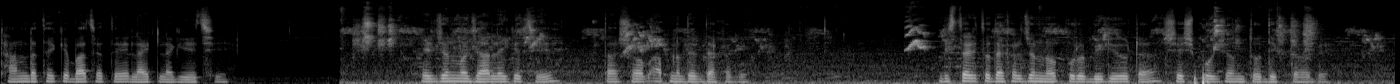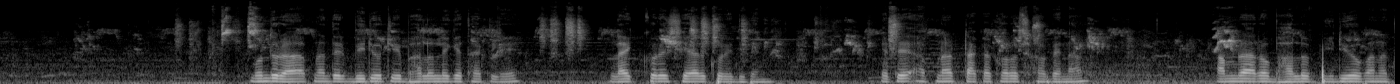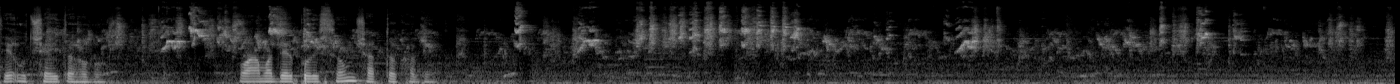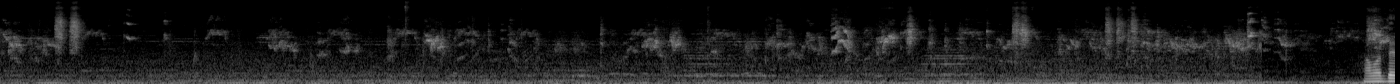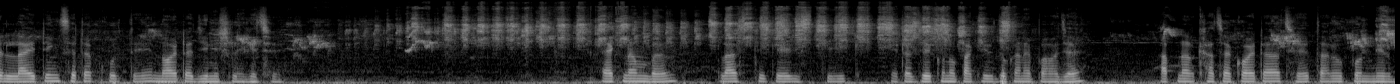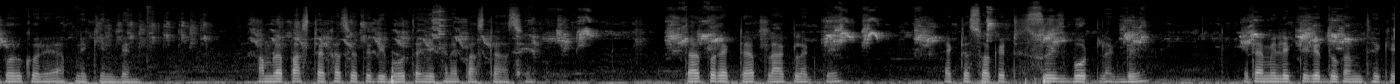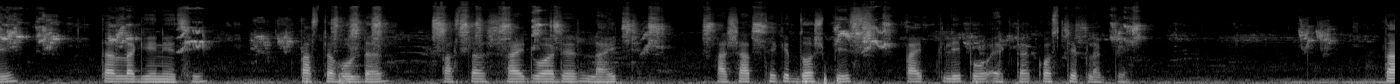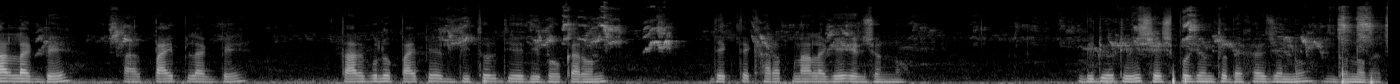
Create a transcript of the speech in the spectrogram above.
ঠান্ডা থেকে বাঁচাতে লাইট লাগিয়েছি। এর জন্য যা লেগেছে তা সব আপনাদের দেখাবো। বিস্তারিত দেখার জন্য পুরো ভিডিওটা শেষ পর্যন্ত দেখতে হবে। বন্ধুরা, আপনাদের ভিডিওটি ভালো লেগে থাকলে লাইক করে, শেয়ার করে দিবেন। এতে আপনার টাকা খরচ হবে না। আমরা আরও ভালো ভিডিও বানাতে উৎসাহিত হব। ও আমাদের পরিশ্রম সার্থক হবে। আমাদের লাইটিং সেট করতে নয়টা জিনিস লেগেছে। এক নম্বর প্লাস্টিকের স্টিক এটা যে কোনো পাখির দোকানে পাওয়া যায়। আপনার খাঁচা কয়টা আছে তার উপর নির্ভর করে আপনি কিনবেন। আমরা পাঁচটা খাঁচাতে দিব, তাই এখানে পাঁচটা আছে। তারপর একটা প্লাগ লাগবে, একটা সকেট সুইচ বোর্ড লাগবে। এটা আমি ইলেকট্রিকের দোকান থেকে তার লাগিয়ে নিয়েছি। পাঁচটা হোল্ডার, পাঁচটা সাইড ওয়ার্ডের লাইট আর সাত থেকে দশ পিস পাইপ ক্লিপ ও একটা কস্টেপ লাগবে। তার লাগবে আর পাইপ লাগবে। তারগুলো পাইপের ভিতর দিয়ে দিব কারণ দেখতে খারাপ না লাগে এর জন্য। ভিডিওটি শেষ পর্যন্ত দেখার জন্য ধন্যবাদ।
